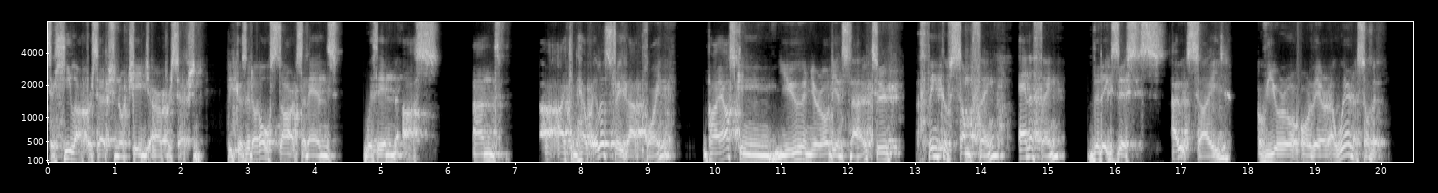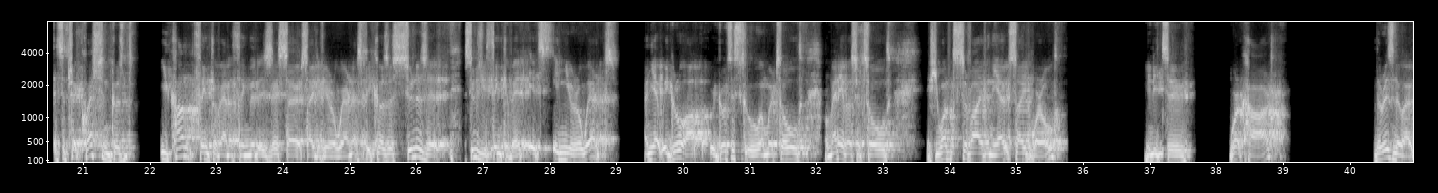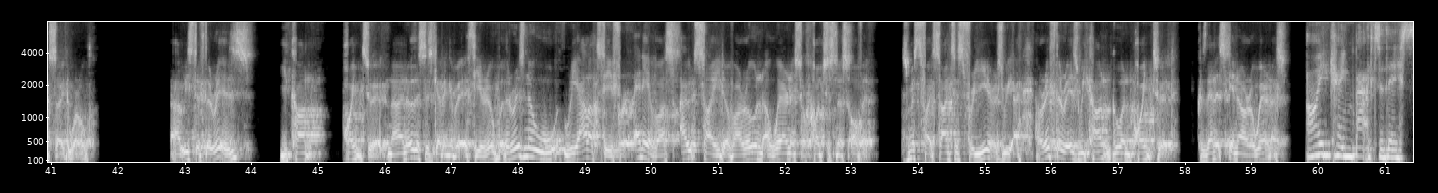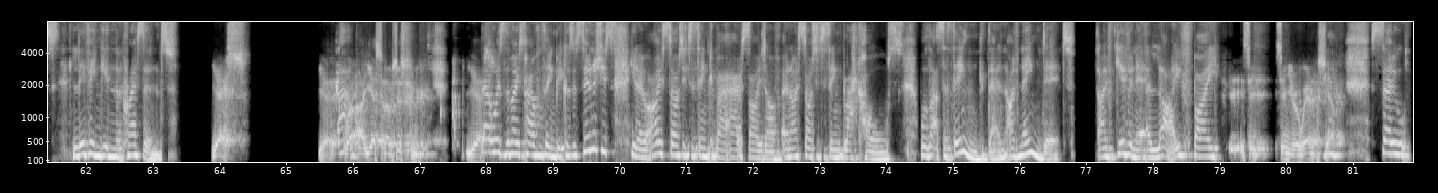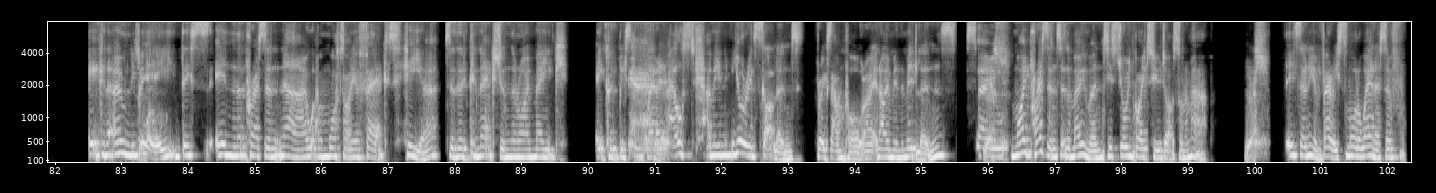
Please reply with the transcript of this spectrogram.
to heal our perception or change our perception, because it all starts and ends within us. And I can help illustrate that point by asking you and your audience now to think of something, anything that exists outside of your or their awareness of it? It's a trick question because you can't think of anything that exists outside of your awareness because as soon as it, as soon as you think of it, it's in your awareness. And yet we grow up, we go to school, and we're told, or many of us are told, if you want to survive in the outside world, you need to work hard. There is no outside world. At least if there is, you can't point to it. Now, I know this is getting a bit ethereal, but there is no reality for any of us outside of our own awareness or consciousness of it. It's mystified scientists for years. We, or if there is, we can't go and point to it because then it's in our awareness. I came back to this living in the present. Yes. Yeah. Well, uh, yes, and I was just going to. Yes. That was the most powerful thing because as soon as you, you know, I started to think about outside of, and I started to think black holes. Well, that's a thing. Then I've named it. I've given it a life by. It's, in, it's in your awareness, yeah. So it can only be this in the present now and what I affect here to the connection that I make. It could be somewhere else. I mean, you're in Scotland for example, right? And I'm in the Midlands. So yes. my present at the moment is joined by two dots on a map. Yes. It's only a very small awareness of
